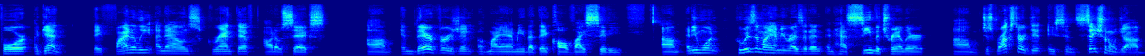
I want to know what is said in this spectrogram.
for, again, they finally announced Grand Theft Auto 6 um, in their version of Miami that they call Vice City. Um, anyone who is a Miami resident and has seen the trailer, um, just Rockstar did a sensational job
